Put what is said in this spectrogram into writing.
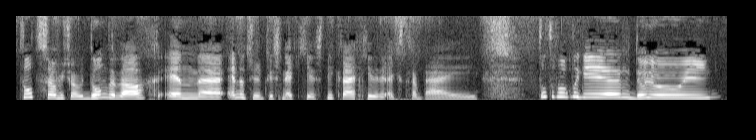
tot sowieso donderdag. En, eh, en natuurlijk de snackjes. Die krijg je er extra bij. Tot de volgende keer. Doei doei.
